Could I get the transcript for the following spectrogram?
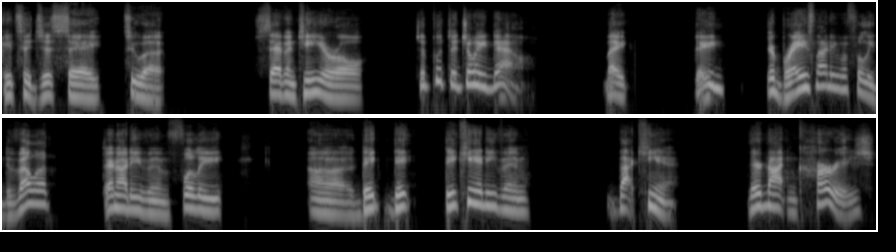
And to just say to a 17 year old to put the joint down, like they their brain's not even fully developed. They're not even fully uh they they they can't even that can't they're not encouraged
